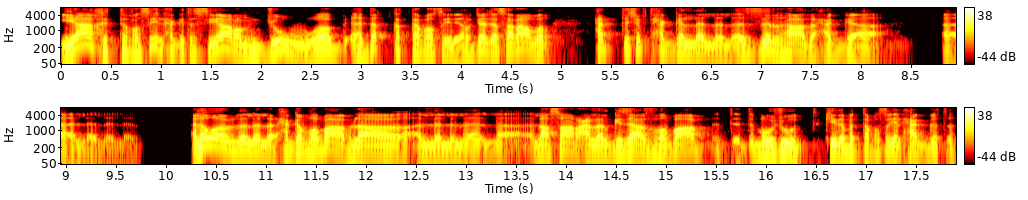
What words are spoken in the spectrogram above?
يا أخي التفاصيل حقت السيارة من جوا بأدق التفاصيل. يا رجال جالس أناظر حتى شفت حق ال- ال- ال- الزر هذا حق آه، ال- ال- ال- اللي هو ال- ال- ال- حق الضباب. لا ال- ال- ال- لا- صار على القزاز ضباب موجود كذا بالتفاصيل حقته.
